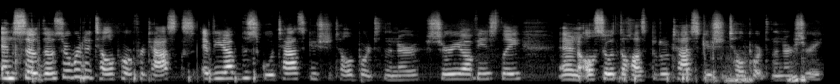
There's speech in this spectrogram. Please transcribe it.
And so those are where to teleport for tasks. If you have the school task, you should teleport to the nursery, obviously. And also with the hospital task, you should teleport to the nursery.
